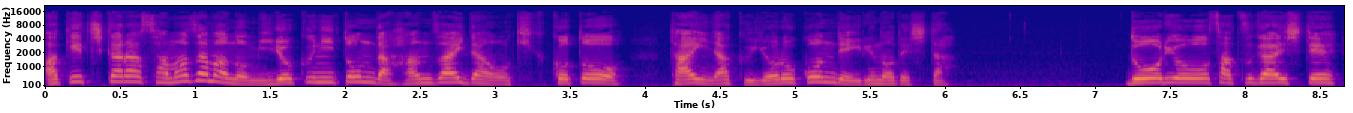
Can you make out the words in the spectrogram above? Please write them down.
明智から様々な魅力に富んだ犯罪談を聞くことを大なく喜んでいるのでした。同僚を殺害して、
